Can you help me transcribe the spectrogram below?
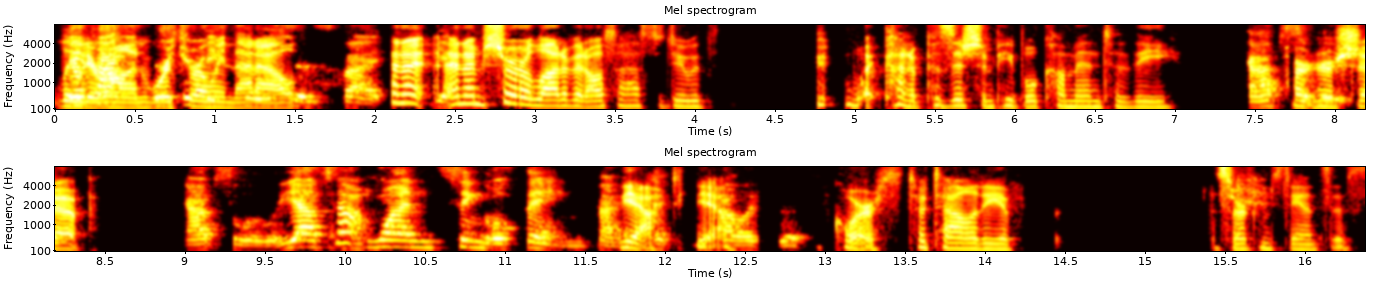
later on we're throwing that out. But, and I yeah. and I'm sure a lot of it also has to do with what kind of position people come into the Absolutely. partnership. Absolutely. Yeah, it's not one single thing, but yeah, yeah, of course, totality of the circumstances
